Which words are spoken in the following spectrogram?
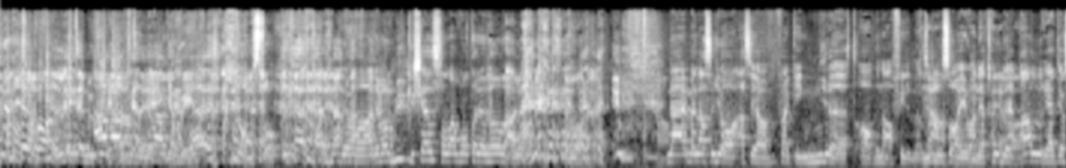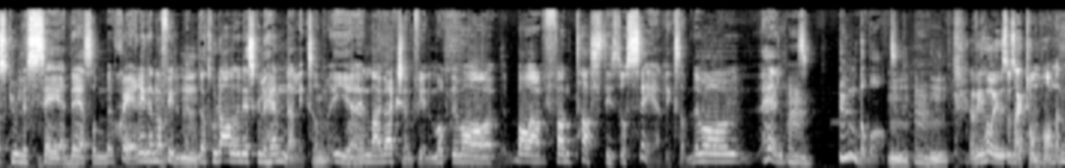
Det var någon som var väldigt Ja, emotionellt verkligen. engagerad. Nonstop. Det, var, det var mycket känslor där borta i den hörnan. Det var det. Nej men alltså jag, alltså jag fucking njöt av den här filmen. Som Ja. du sa Johan, jag trodde Ja. aldrig att jag skulle se det som sker i den här filmen. Jag trodde aldrig det skulle hända liksom i en live action film. Och det var bara fantastiskt att se liksom. Det var helt underbart. Mm. Ja, vi har ju som sagt Tom Holland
